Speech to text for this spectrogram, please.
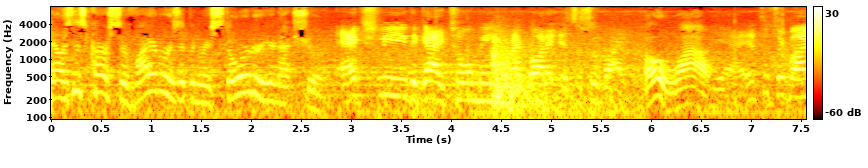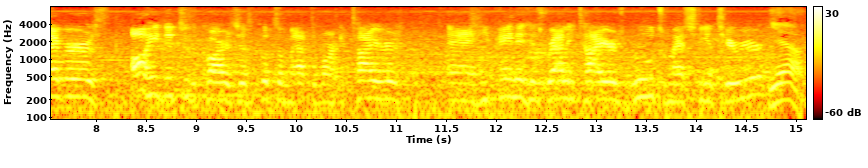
Now, is this car a Survivor? Has it been restored, or you're not sure? Actually, the guy told me when I bought it, it's a Survivor. Oh, wow. Yeah, it's a Survivor. All he did to the car is just put some aftermarket tires, and he painted his rally tires blue to match the interior. Yeah.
